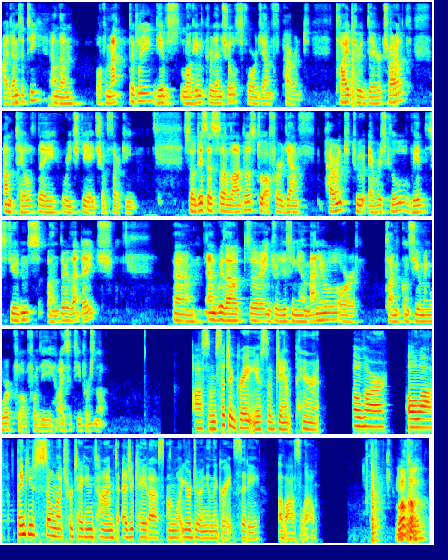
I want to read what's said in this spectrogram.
identity and then automatically gives login credentials for JAMF parent tied to their child until they reach the age of 13. So this has allowed us to offer JAMF parent to every school with students under that age um, and without uh, introducing a manual or time consuming workflow for the ICT personnel. Awesome. Such a great use of JAMF Parent. Ovar, Olav, thank you so much for taking time to educate us on what you're doing in the great city of Oslo. Welcome.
